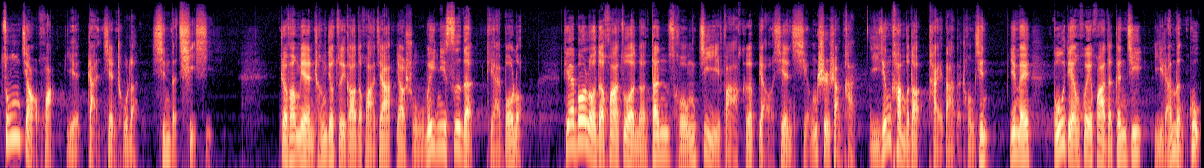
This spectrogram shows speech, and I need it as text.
宗教化也展现出了新的气息。这方面成就最高的画家要数威尼斯的提埃波罗。提埃波罗的画作呢，单从技法和表现形式上看，已经看不到太大的创新，因为古典绘画的根基已然稳固。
